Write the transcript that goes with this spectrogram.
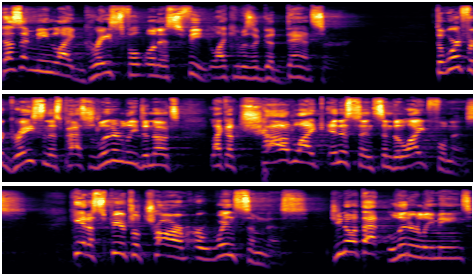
doesn't mean like graceful on his feet, like he was a good dancer. The word for grace in this passage literally denotes like a childlike innocence and delightfulness. He had a spiritual charm or winsomeness. Do you know what that literally means?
